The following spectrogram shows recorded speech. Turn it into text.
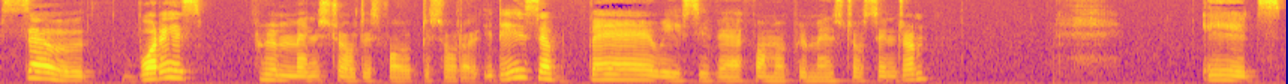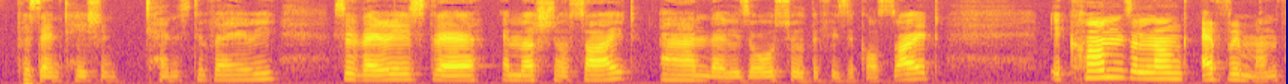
So, what is premenstrual dysphoric disorder? It is a very severe form of premenstrual syndrome. Its presentation tends to vary. So, there is the emotional side and there is also the physical side. It comes along every month,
